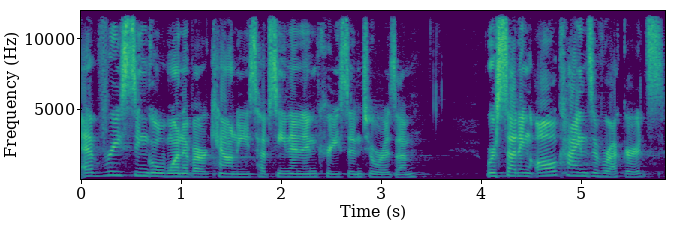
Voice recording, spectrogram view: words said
every single one of our counties have seen an increase in tourism. We're setting all kinds of records.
